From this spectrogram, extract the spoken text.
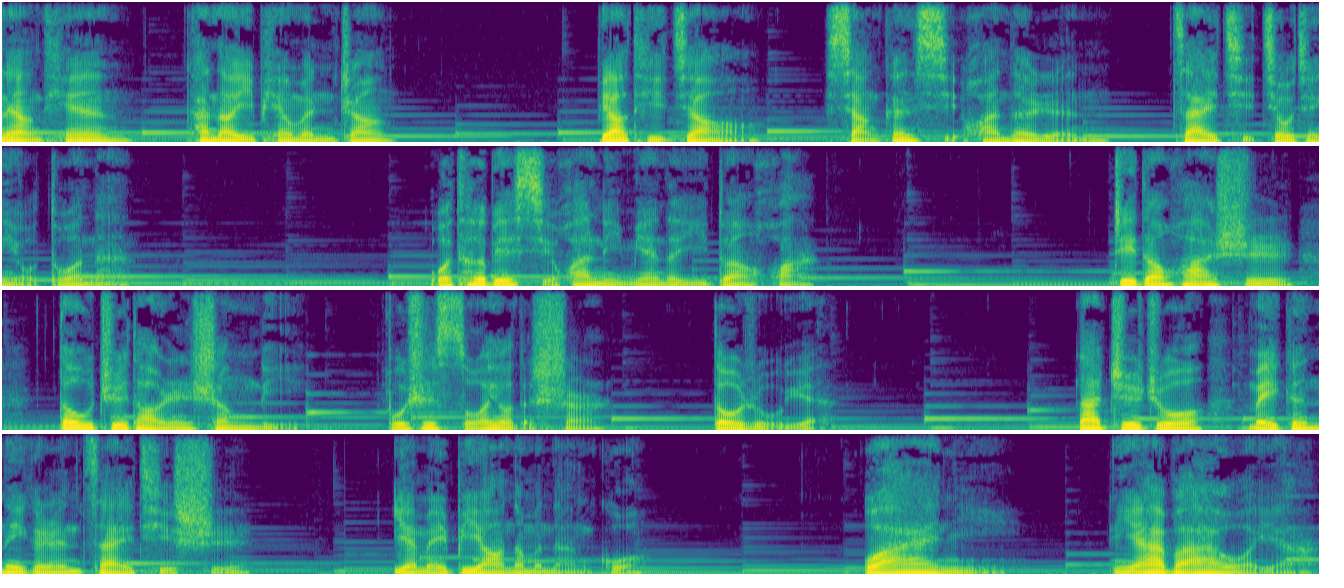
两天看到一篇文章，标题叫“想跟喜欢的人在一起究竟有多难”。我特别喜欢里面的一段话。这段话是：都知道人生里不是所有的事儿都如愿。那执着没跟那个人在一起时，也没必要那么难过。我爱你，你爱不爱我呀？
